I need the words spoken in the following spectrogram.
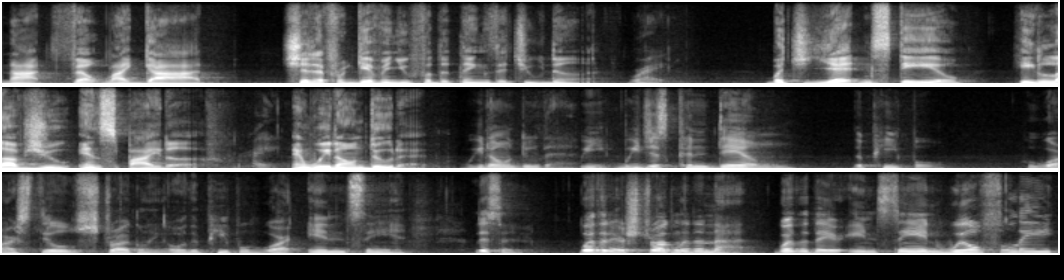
not felt like God should have forgiven you for the things that you've done. Right. But yet and still he loves you in spite of. Right. And we don't do that. We don't do that. We we just condemn the people who are still struggling or the people who are in sin. Listen, whether they're struggling or not, whether they're in sin willfully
